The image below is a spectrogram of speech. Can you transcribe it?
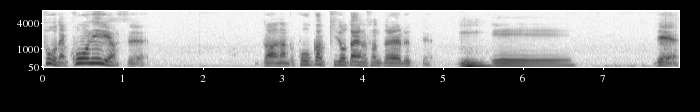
そうだよ、コーネリアスがなんか攻殻機動隊のサントラやるって。うん。えー。で、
